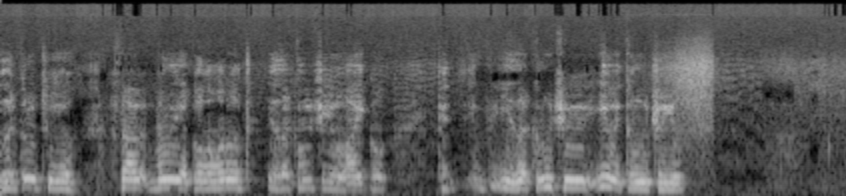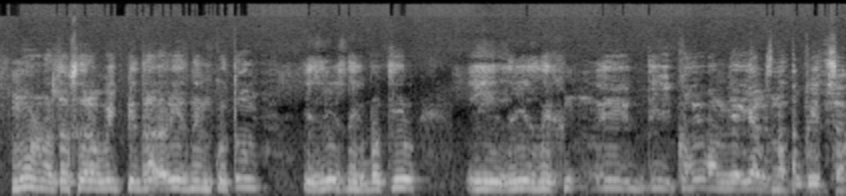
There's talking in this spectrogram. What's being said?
закручую, став, беру я коловорот і закручую гайку. Під, і закручую, і викручую. Можна це все робити під різним кутом, і з різних боків, і з різних. І, і коли вам як знадобиться.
